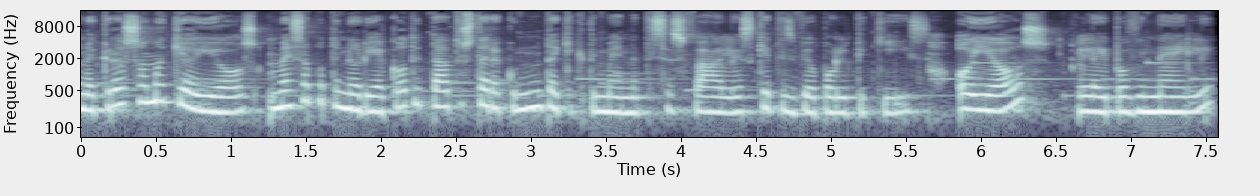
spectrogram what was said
Το νεκρό σώμα και ο ιός, μέσα από την οριακότητά τους, ταρακουνούν τα κεκτημένα της ασφάλειας και της βιοπολιτικής. Ο ιός, λέει η Ποβινέλη,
